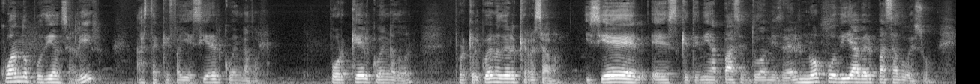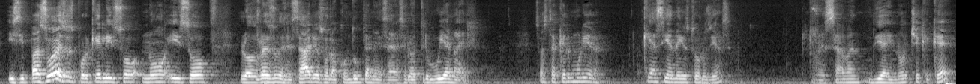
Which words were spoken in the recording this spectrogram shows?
¿Cuándo podían salir? Hasta que falleciera el Cohen ¿Por qué el Cohen Porque el Cohen era el que rezaba y si él es que tenía paz en todo Israel, no podía haber pasado eso. Y si pasó eso es porque él hizo, no hizo los rezos necesarios o la conducta necesaria, se lo atribuían a él. hasta que él muriera. ¿Qué hacían ellos todos los días? Rezaban día y noche que qué?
